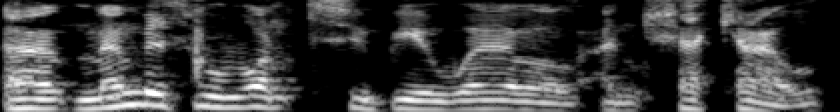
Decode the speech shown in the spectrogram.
Uh, members will want to be aware of and check out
